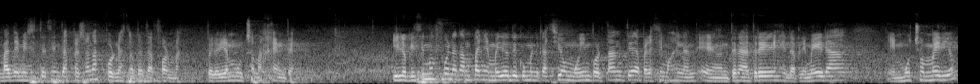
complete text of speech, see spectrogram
Más de 1.700 personas por nuestra plataforma, pero había mucha más gente. Y lo que hicimos fue una campaña en medios de comunicación muy importante, aparecimos en, en Antena 3, en la primera, en muchos medios,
